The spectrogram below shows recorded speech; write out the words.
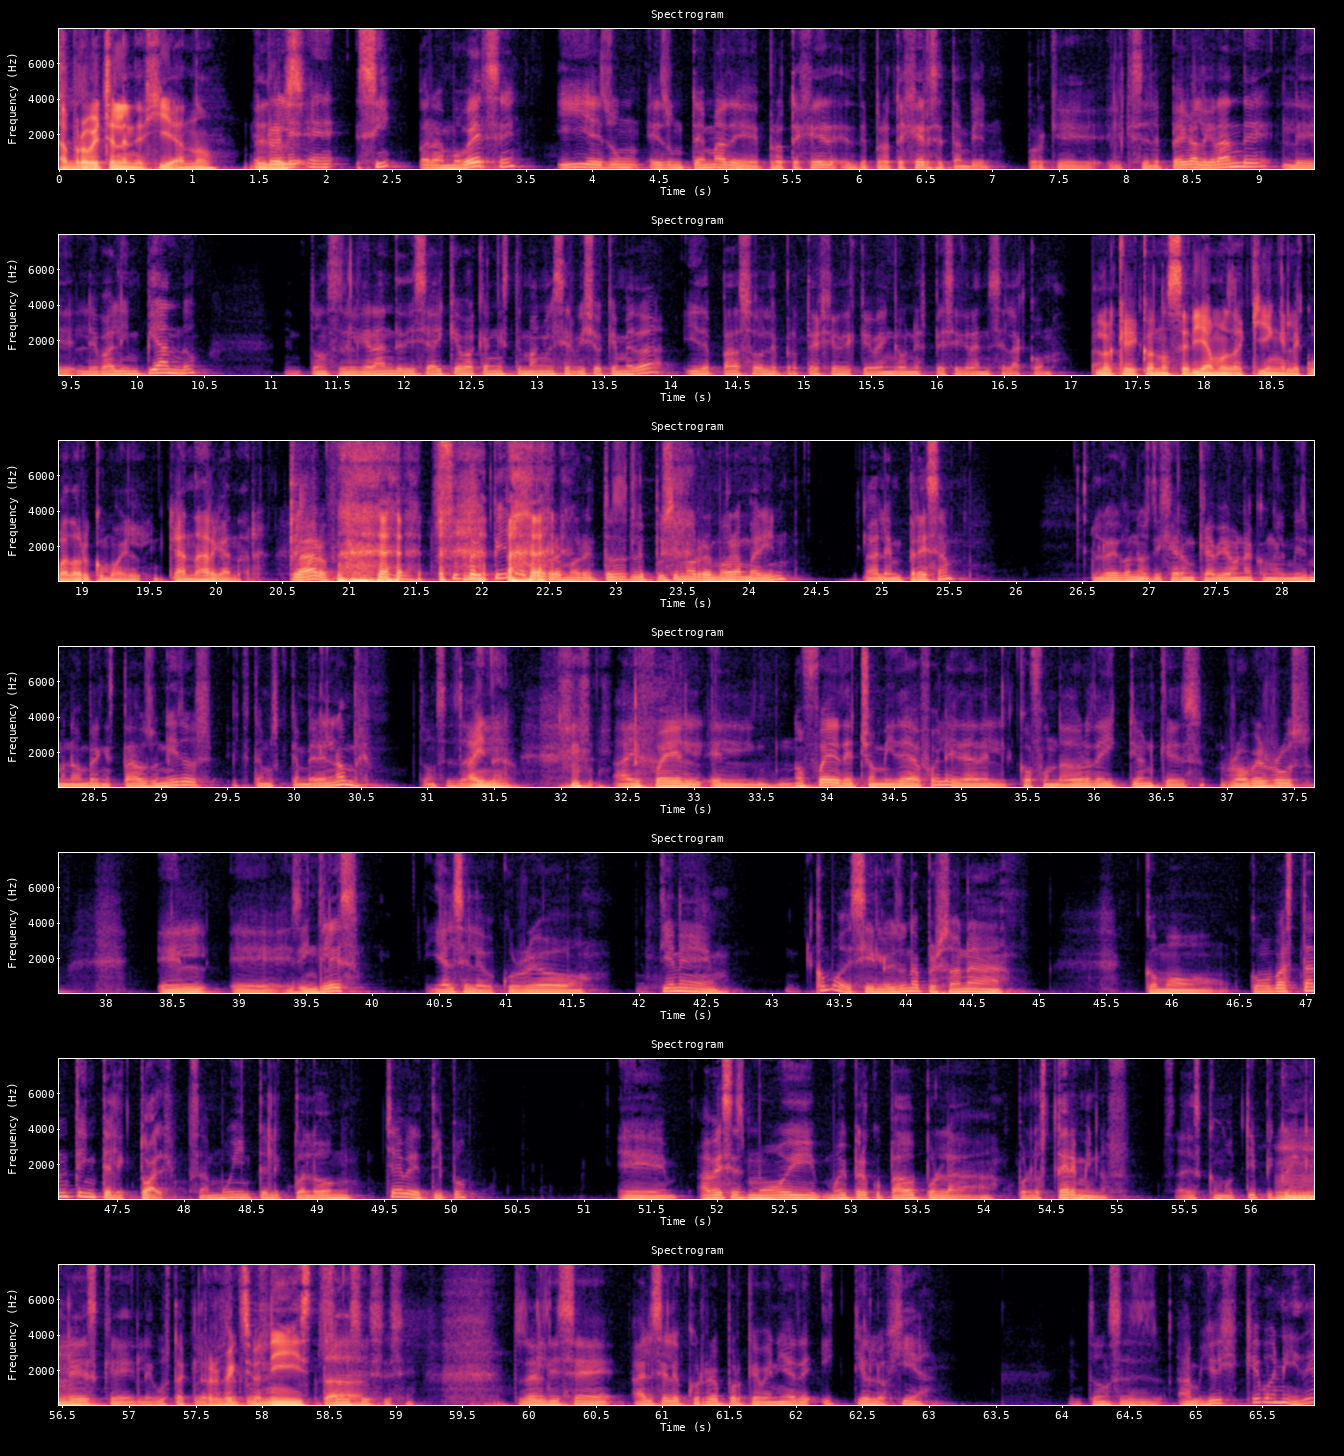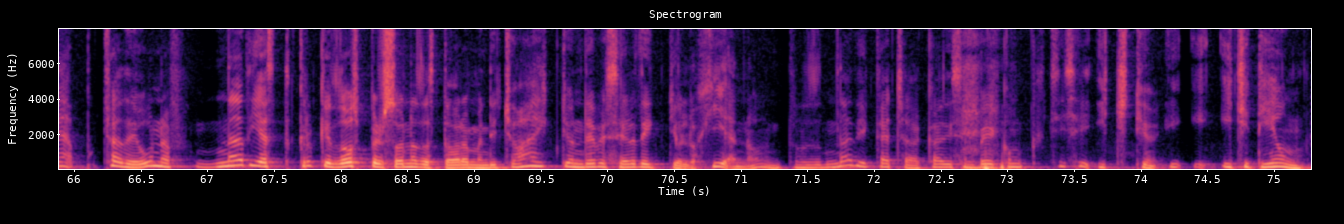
aprovechan la energía, ¿no? En realidad, eh, sí, para moverse y es un, es un tema de, proteger, de protegerse también, porque el que se le pega al grande le, le va limpiando, entonces el grande dice, ay, qué bacán este man el servicio que me da y de paso le protege de que venga una especie grande y se la coma. Lo que conoceríamos aquí en el Ecuador como el ganar, ganar. Claro, súper pila de remora. Entonces le pusimos remora marín a la empresa Luego nos dijeron que había una con el mismo nombre en Estados Unidos y que tenemos que cambiar el nombre. Entonces ahí, ahí fue el, no fue de hecho mi idea, fue la idea del cofundador de Iction, que es Robert Roos. Él eh, es inglés y a él se le ocurrió, tiene, ¿cómo decirlo? Es una persona como, como bastante intelectual, o sea, muy intelectualón, chévere tipo. Eh, a veces muy, muy preocupado por, la, por los términos es como típico mm. inglés que le gusta que la Perfeccionista. Sí, sí, sí, sí. Entonces él dice, a él se le ocurrió porque venía de ictiología. Entonces, a mí yo dije, qué buena idea, pucha de una. Nadie, creo que dos personas hasta ahora me han dicho, ah, Iction debe ser de ictiología, ¿no? Entonces nadie cacha acá, dicen, ve, ¿cómo se dice Ichition?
